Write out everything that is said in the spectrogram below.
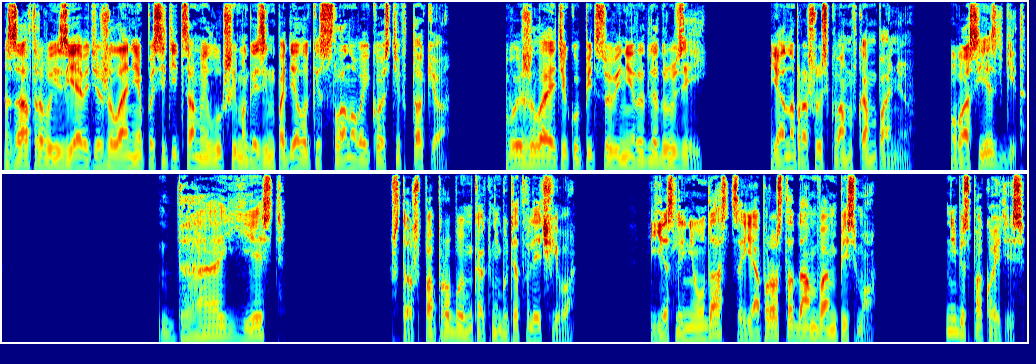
Завтра вы изъявите желание посетить самый лучший магазин поделок из слоновой кости в Токио. Вы желаете купить сувениры для друзей. Я напрошусь к вам в компанию. У вас есть гид? Да, есть. Что ж, попробуем как-нибудь отвлечь его. Если не удастся, я просто дам вам письмо. Не беспокойтесь,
